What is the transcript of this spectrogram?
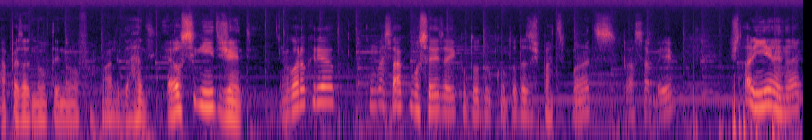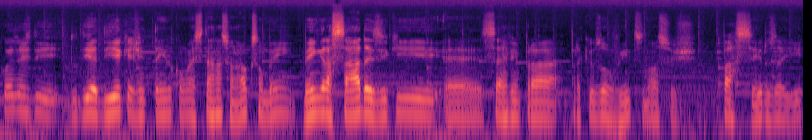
Apesar de não ter nenhuma formalidade. É o seguinte, gente. Agora eu queria conversar com vocês aí, com, todo, com todas as participantes, para saber historinhas, né? Coisas de, do dia a dia que a gente tem no comércio internacional, que são bem, bem engraçadas e que é, servem para que os ouvintes, nossos parceiros aí,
